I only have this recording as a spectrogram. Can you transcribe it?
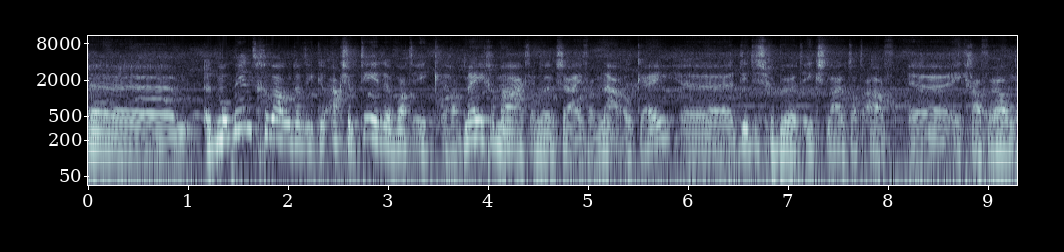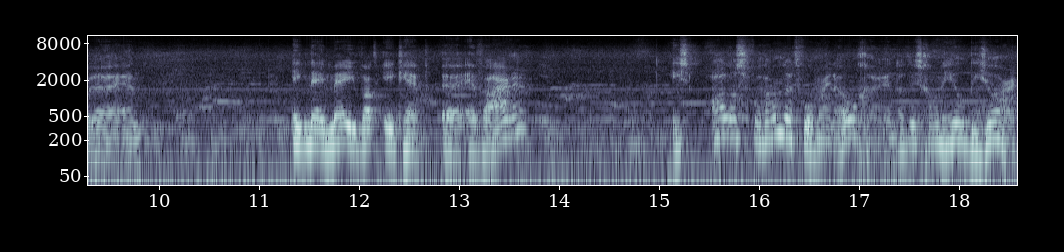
Uh, het moment gewoon dat ik accepteerde wat ik had meegemaakt en dat ik zei van nou oké, uh, dit is gebeurd, ik sluit dat af, uh, ik ga veranderen en ik neem mee wat ik heb ervaren, is alles veranderd voor mijn ogen en dat is gewoon heel bizar.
